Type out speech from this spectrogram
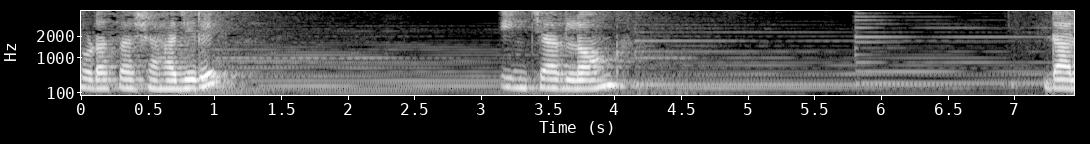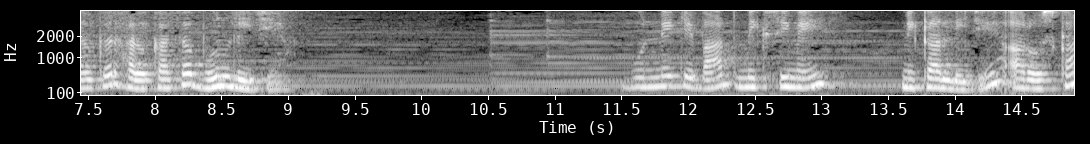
थोड़ा सा शाहजीरे। तीन चार लौंग डालकर हल्का सा भून लीजिए। भूनने के बाद मिक्सी में निकाल लीजिए और उसका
